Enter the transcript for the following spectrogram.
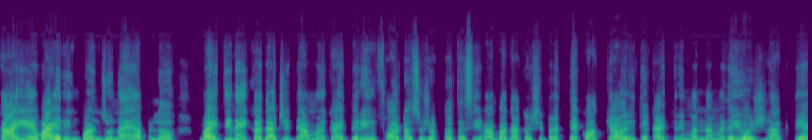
काय आहे वायरिंग पण जुनं आहे आपलं. माहिती नाही कदाचित त्यामुळे काहीतरी फॉल्ट असू शकतो. तर सीमा बघा कशी प्रत्येक वाक्यावर इथे काहीतरी मनामध्ये योजना आखते.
